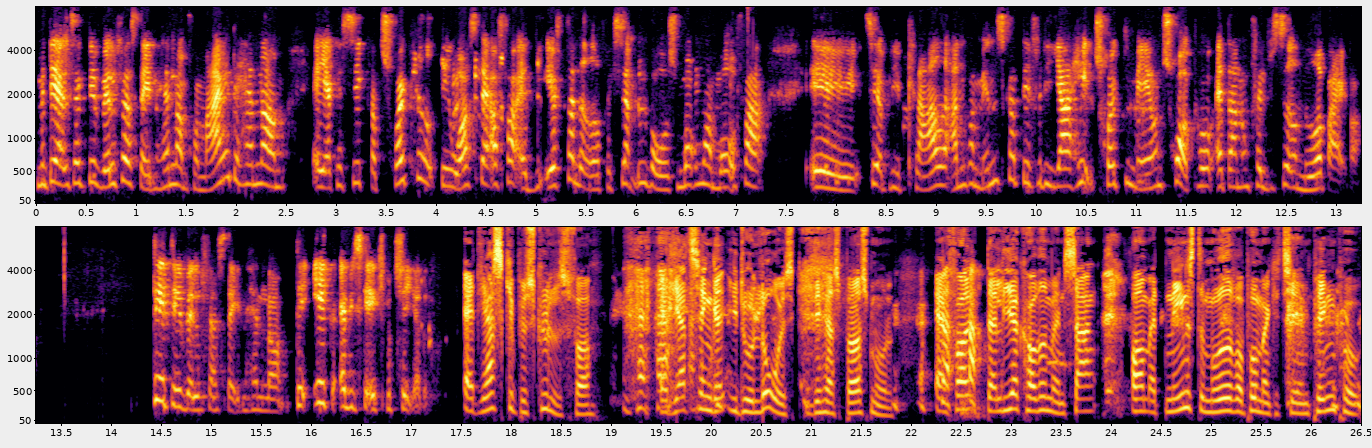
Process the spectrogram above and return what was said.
Men det er altså ikke det, velfærdsstaten handler om for mig. Det handler om, at jeg kan sikre tryghed. Det er jo også derfor, at vi efterlader for eksempel vores mormor og morfar øh, til at blive plejet af andre mennesker. Det er fordi, jeg er helt tryg i maven, tror på, at der er nogle kvalificerede medarbejdere. Det er det, velfærdsstaten handler om. Det er ikke, at vi skal eksportere det. At jeg skal beskyldes for, at jeg tænker ideologisk i det her spørgsmål, er folk, der lige er kommet med en sang om, at den eneste måde, hvorpå man kan tjene penge på,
